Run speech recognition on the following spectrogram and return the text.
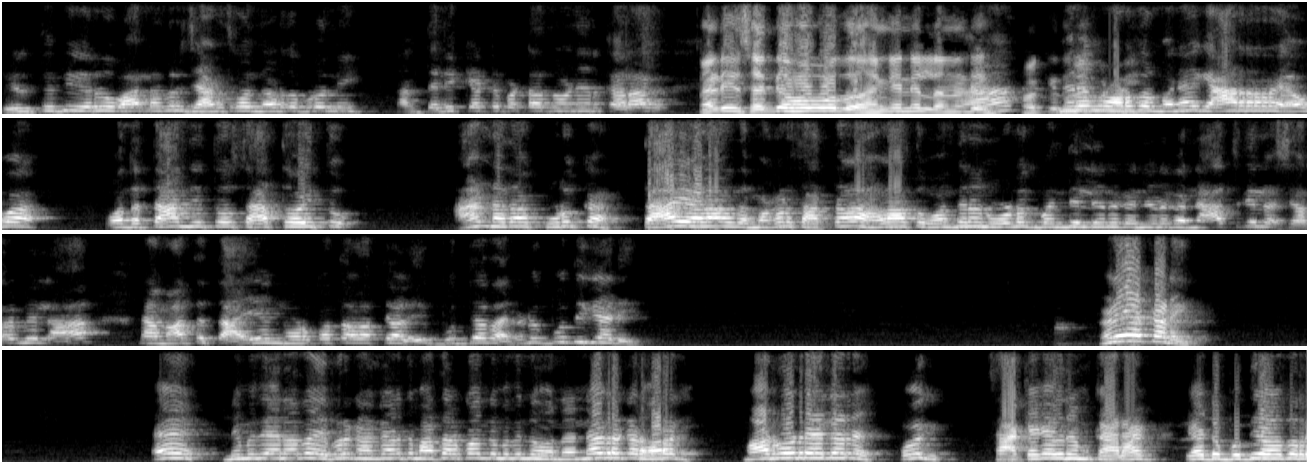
ಇರ್ತಿದ್ದಿ ಇರು ವಾಲ್ ಜಾಡ್ಸ್ಕೊಂಡ್ ನಡೆದು ಬಿಡು ನೀ. ನನ್ ತಲೆ ಕೆಟ್ಟ ಬಿಟ್ಟದ ನೋಡಿ ನನ್ ಕಲಾಗ ನಡಿ ಸದ್ಯ ಹೋಗ್ಬೋದು ಹಂಗೇನಿಲ್ಲ ನಡಿ. ನಿನಗ್. ನೋಡಿದ್ರ ಮನ್ಯಾಗ ಯಾರ ಯಾವ ಒಂದ್ ನಿಂತು ಸಾತ್ ಹೋಯ್ತು. ಅಣ್ಣ ಅದ ಕುಡುಕ. ತಾಯಿ ಹಾಳಾದ ಮಗಳು ಸತ್ತಾಳ ಹಳಾತ ಒಂದಿನ ನೋಡಕ್ ಬಂದಿಲ್ಲ ನಿನಗ ನಿನಗ ನಾಚಿಕಿಲ್ಲ ಶರಮಿಲ್ಲ. ನಾ ಮತ್ತೆ ತಾಯಿಯಂಗ್ ನೋಡ್ಕೊತಾಳ ಅಂತ ಹೇಳಿ ಬುದ್ಧದ ನಿನಗ್ ಬುದ್ಧಿಗಾಡಿ. ನಡಿ ಆ ಕಡೆ. ಏ ನಿಮ್ದು ಏನದ ಇಬ್ರಿಗೆ ಹಂಗಾರ್ತ ಮಾತಾಡ್ಕೊಂಡು ನಿಮ್ದು ನನ್ನಡ್ರ ನನ್ನ ಕಡೆ ಹೊರಗೆ ಮಾಡ್ಬೋಡ್ರಿ ಎಲ್ಲಾರ ಹೋಗಿ. ಸಾಕಾಗ್ಯದ ನಿಮ್ ಕಾಲಾಗ. ಎಷ್ಟು ಬುದ್ಧಿ ಹೋದ್ರ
